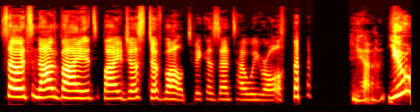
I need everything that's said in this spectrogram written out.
So it's not by, it's by just default because that's how we roll. yeah. You,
